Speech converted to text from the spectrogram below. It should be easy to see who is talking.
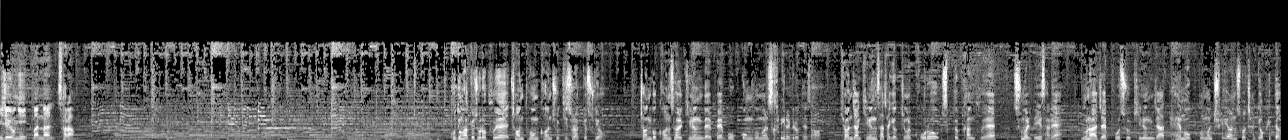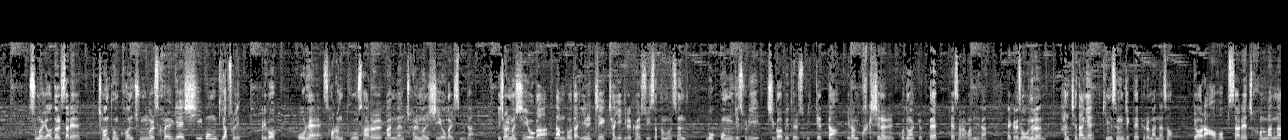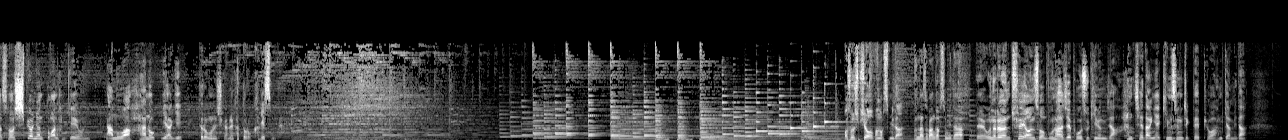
Speaker 1: 이재용이 만난 사람. 고등학교 졸업 후에 전통 건축 기술학교 수료, 전국 건설 기능대회 목공 부문 3위를 비롯해서 현장 기능사 자격증을 고루 습득한 후에 24살에 문화재 보수 기능자 대목 부문 최연소 자격 획득, 28살에 전통 건축물 설계 시공 기업 설립, 그리고 올해 32살을 맞는 젊은 CEO가 있습니다. 이 젊은 CEO가 남보다 일찍 자기 길을 갈 수 있었던 것은 목공 기술이 직업이 될 수 있겠다 이런 확신을 고등학교 때 해서라고 합니다. 네, 그래서 오늘은 한 채당의 김승직 대표를 만나서 19살에 처음 만나서 10여 년 동안 함께해온 나무와 한옥 이야기 들어보는 시간을 갖도록 하겠습니다. 어서 오십시오. 반갑습니다.
Speaker 2: 만나서 반갑습니다.
Speaker 1: 네, 오늘은 최연소 문화재 보수 기능자 한채당의 김승직 대표와 함께합니다.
